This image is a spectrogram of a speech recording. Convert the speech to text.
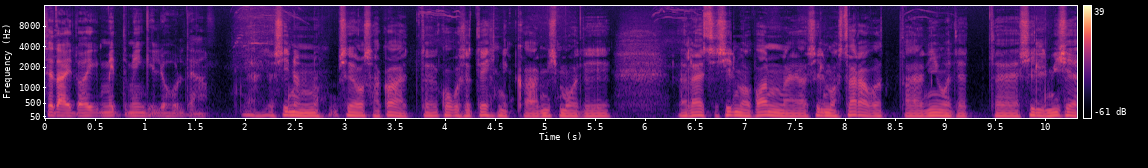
seda ei tohi mitte mingil juhul teha. Jah, ja siin on noh, see osa ka, et kogu see tehnika, mismoodi läätse silma panna ja silmast ära võtta ja niimoodi, et silm ise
